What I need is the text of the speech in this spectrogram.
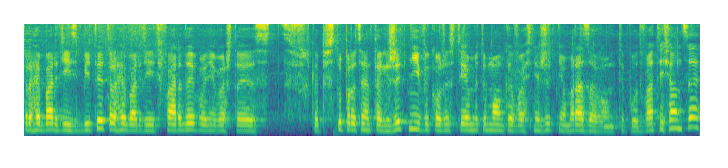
trochę bardziej zbity, trochę bardziej twardy, ponieważ to jest chleb w 100% żytni. Wykorzystujemy tu mąkę właśnie żytnią razową typu 2000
